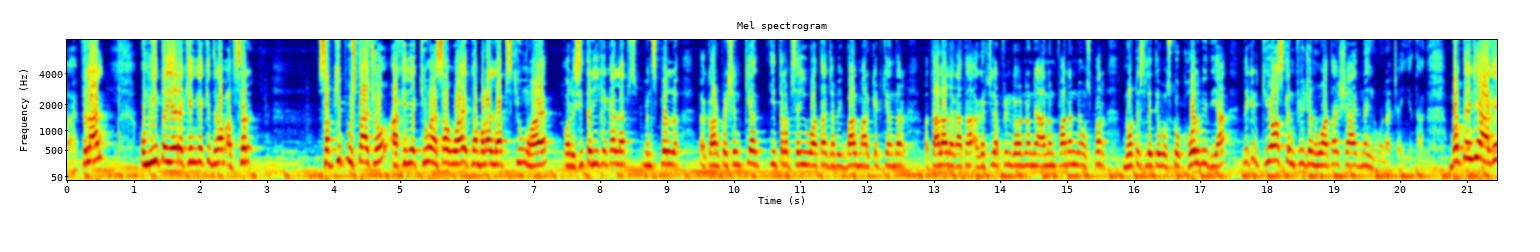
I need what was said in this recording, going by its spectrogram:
है। फ़िलहाल, उम्मीद तो ये रखेंगे कि जनाब अफसर सबकी पूछताछ हो। आखिर ये क्यों ऐसा हुआ है? इतना बड़ा लैप्स क्यों हुआ है? और इसी तरीके का लैप्स म्यूनसिपल कॉरपोरेशन की तरफ़ से ही हुआ था जब इकबाल मार्केट के अंदर ताला लगा था। अगरचे लेफ्टिनेंट गवर्नर ने आनंद फानन में उस पर नोटिस लेते हुए उसको खोल भी दिया, लेकिन क्योस कंफ्यूजन हुआ था, शायद नहीं होना चाहिए था। बढ़ते हैं जी आगे।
